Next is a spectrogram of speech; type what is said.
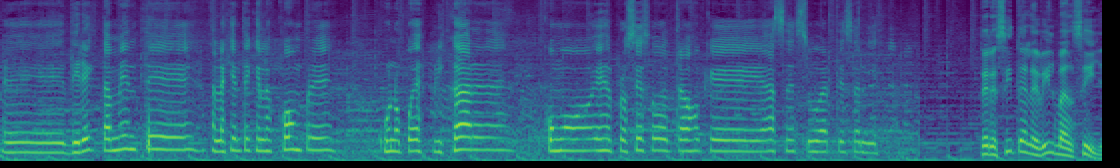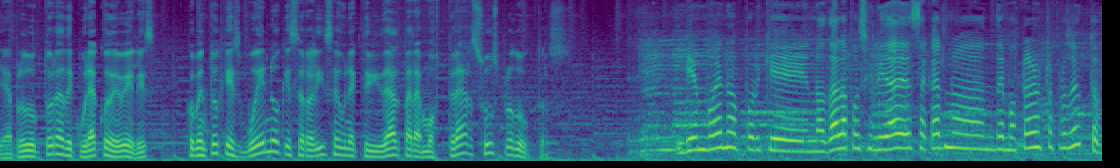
eh, directamente a la gente que los compre. Uno puede explicar cómo es el proceso de trabajo que hace su artesanía. Teresita Levil Mancilla, productora de Curaco de Vélez, comentó que es bueno que se realice una actividad para mostrar sus productos. Bien bueno porque nos da la posibilidad de sacarnos, de mostrar nuestros productos.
